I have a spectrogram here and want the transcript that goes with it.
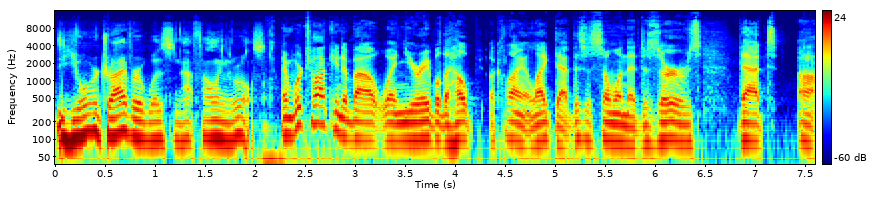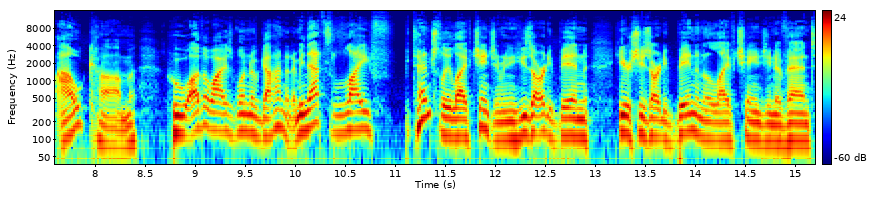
your driver was not following the rules. And we're talking about when you're able to help a client like that. This is someone that deserves that uh, outcome who otherwise wouldn't have gotten it. I mean, that's life, potentially life changing. I mean, he's already been, he or she's already been in a life changing event,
